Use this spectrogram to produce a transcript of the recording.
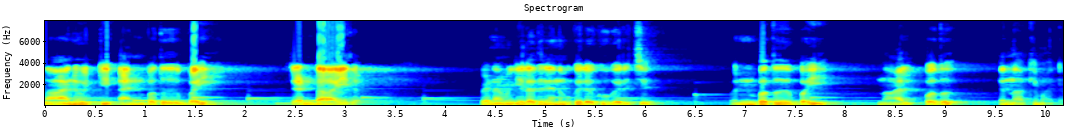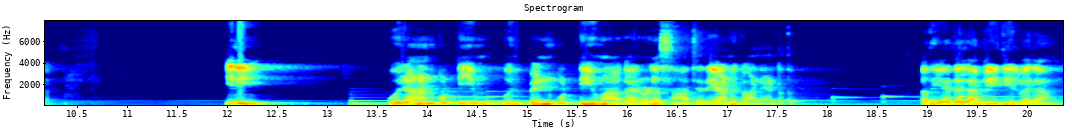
നാനൂറ്റി അൻപത് ബൈ രണ്ടായിരം. വേണമെങ്കിൽ അതിനെ നമുക്ക് ലഘൂകരിച്ച് ഒൻപത് ബൈ നാൽപ്പത് എന്നാക്കി മാറ്റാം. ഇനി ഒരു ആൺകുട്ടിയും ഒരു പെൺകുട്ടിയും ആകാനുള്ള സാധ്യതയാണ് കാണേണ്ടത്. അത് ഏതെല്ലാം രീതിയിൽ വരാം?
